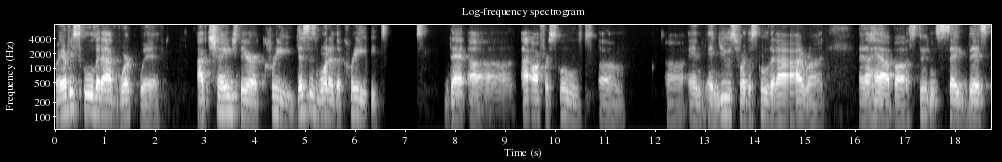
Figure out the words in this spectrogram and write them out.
for every school that I've worked with, I've changed their creed. This is one of the creeds that uh, I offer schools um, uh, and, and use for the school that I run. And I have uh, students say this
